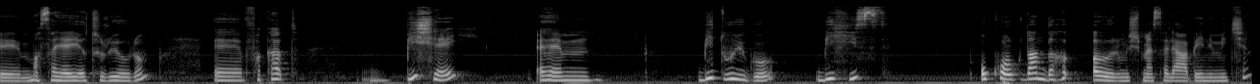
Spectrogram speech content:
e, masaya yatırıyorum. E, fakat bir şey e, bir duygu bir his o korkudan daha ağırmış mesela benim için.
